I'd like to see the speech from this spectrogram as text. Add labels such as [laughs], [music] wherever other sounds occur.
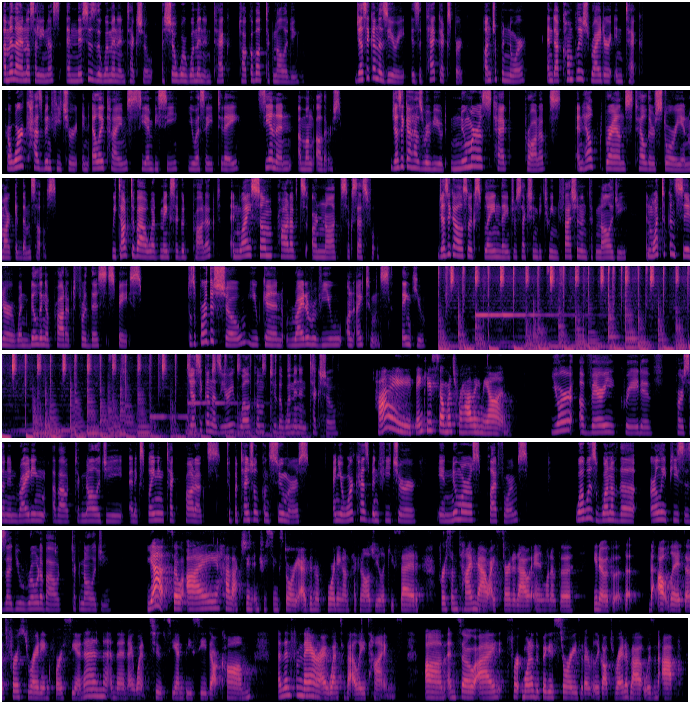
I'm Edaena Salinas, and this is the Women in Tech Show, a show where women in tech talk about technology. Jessica Naziri is a tech expert, entrepreneur, and accomplished writer in tech. Her work has been featured in LA Times, CNBC, USA Today, CNN, among others. Jessica has reviewed numerous tech products and helped brands tell their story and market themselves. We talked about what makes a good product and why some products are not successful. Jessica also explained the intersection between fashion and technology and what to consider when building a product for this space. To support this show, you can write a review on iTunes. Thank you. Jessica Naziri, welcome to the Women in Tech Show. Hi, thank you so much for having me on. You're a very creative person in writing about technology and explaining tech products to potential consumers, and your work has been featured in numerous platforms. What was one of the early pieces that you wrote about technology? Yeah, so I have actually an interesting story. I've been reporting on technology, like you said, for some time now. I started out in one of the, you know, the, the, the outlets. I was first writing for CNN, and then I went to CNBC.com. And then from there, I went to the LA Times. Um, and so I, for one of the biggest stories that I really got to write about was an app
